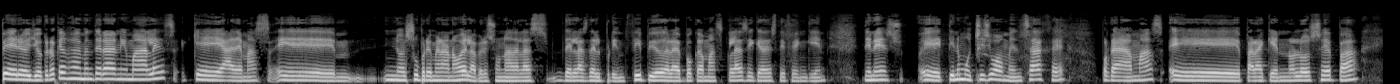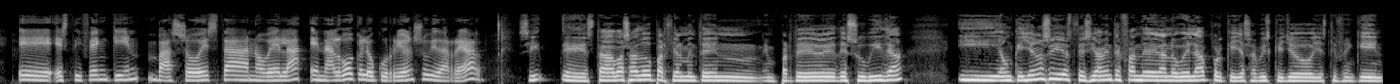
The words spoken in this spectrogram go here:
pero yo creo que Cementerio de Animales, que además eh, no es su primera novela, pero es una de las, de las del principio, de la época más clásica de Stephen King, tiene, eh, tiene muchísimo mensaje, porque además, eh, para quien no lo sepa, eh, Stephen King basó esta novela en algo que le ocurrió en su vida real. Sí, eh, está basado parcialmente en, en parte de, de su vida. Y aunque yo no soy excesivamente fan de la novela, porque ya sabéis que yo y Stephen King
